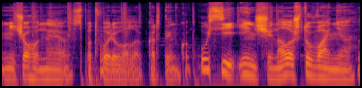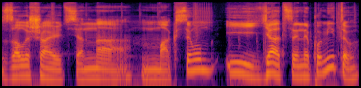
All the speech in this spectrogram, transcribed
нічого не спотворювало картинку. Усі інші налаштування залишаються на максимум, і я це не помітив.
